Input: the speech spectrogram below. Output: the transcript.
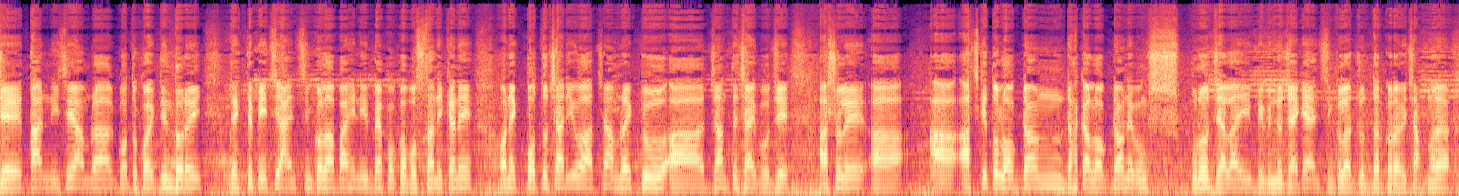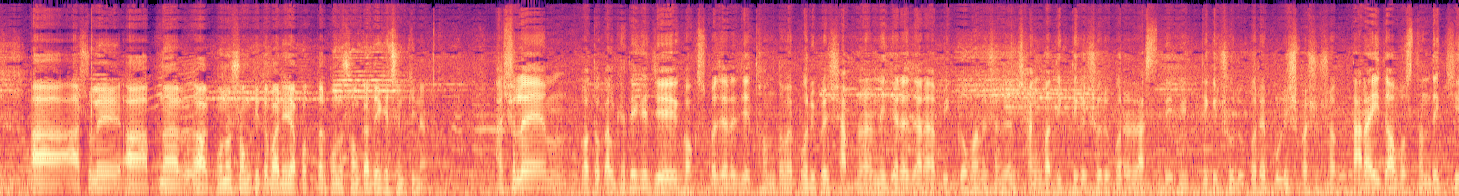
যে তার নিচে আমরা গত কয়েকদিন ধরেই দেখতে পেয়েছি আইন শৃঙ্খলা বাহিনীর ব্যাপক অবস্থান। এখানে অনেক পথচারীও আছে। আমরা একটু জানতে চাইব যে আসলে আজকে তো লকডাউন ঢাকা লকডাউন এবং পুরো জেলায় বিভিন্ন জায়গায় আইন শৃঙ্খলা জোরদার করা হয়েছে। আপনারা আসলে আপনার কোনো শঙ্কিত বা নিরাপত্তার কোনো সংখ্যা দেখেছেন কিনা? আসলে গতকালকে থেকে যে কক্সবাজারে যে থমথমে পরিবেশ, আপনারা নিজেরা যারা বিজ্ঞ মানুষ আছেন, সাংবাদিক থেকে শুরু করে রাজনীতিবিদ থেকে শুরু করে পুলিশ প্রশাসক, তারাই তো অবস্থান দেখছি,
